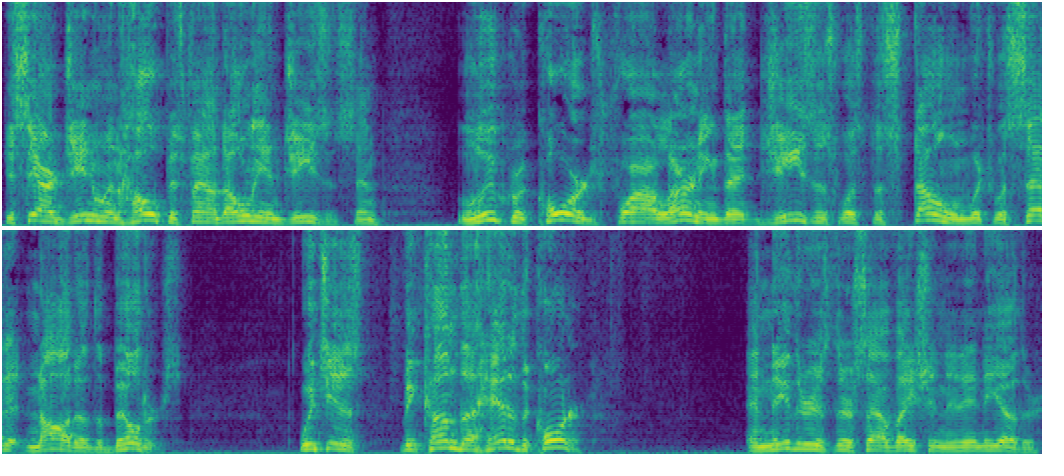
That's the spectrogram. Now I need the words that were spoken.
You see, our genuine hope is found only in Jesus, and Luke records for our learning that Jesus was the stone which was set at naught of the builders, which is become the head of the corner, and neither is there salvation in any other.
